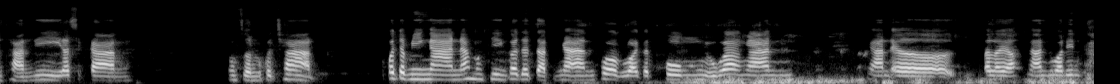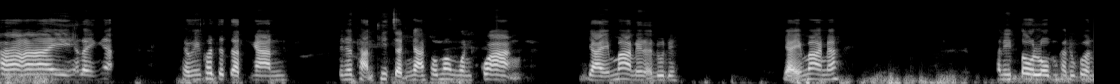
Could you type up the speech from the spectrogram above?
สถานีราชการ ตรงสวนลูกชาติ ก็จะมีงานนะ บางทีก็จะจัดงานพวกลอยกระทงหรือว่างานงานเอ่ออะไรอะงานวาเลนไทน์อะไรเงี้ยแถวนี้เขาจะจัดงานเป็นสถานที่จัดงานเพราะว่ามันกว้าง ใหญ่มากเลยนะดูดิใหญ่มากนะ อันนี้โตลมค่ะทุกคน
